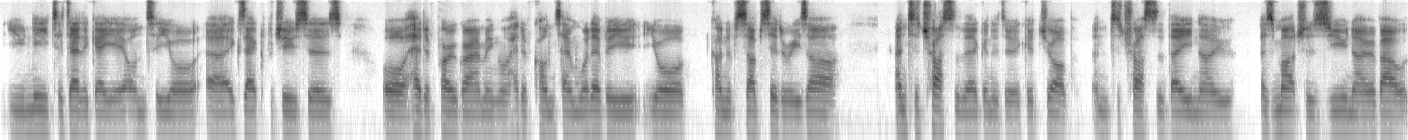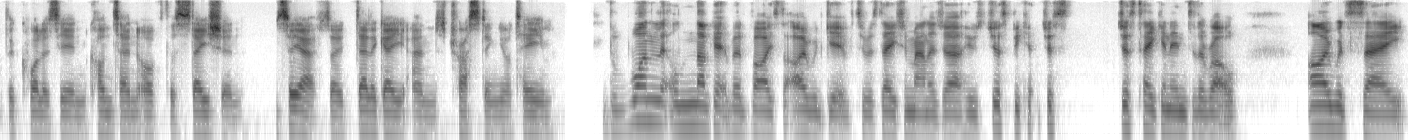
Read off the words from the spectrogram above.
you need to delegate it onto your uh, exec producers or head of programming or head of content, whatever you, your kind of subsidiaries are, and to trust that they're going to do a good job and to trust that they know as much as you know about the quality and content of the station. So yeah, so delegate and trusting your team. The one little nugget of advice that I would give to a station manager who's just beca- just just taken into the role, I would say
